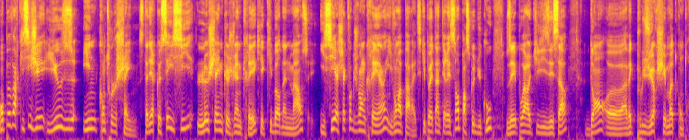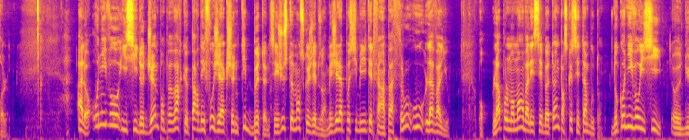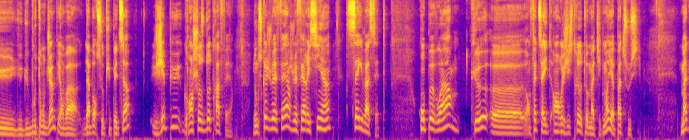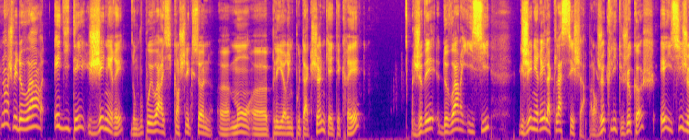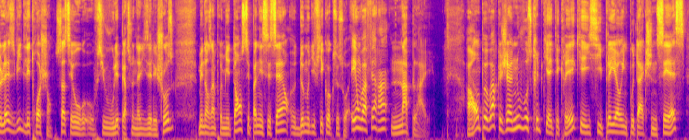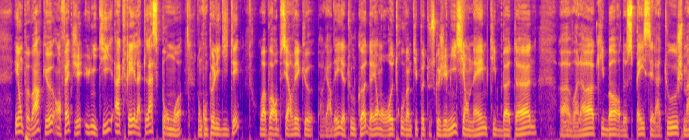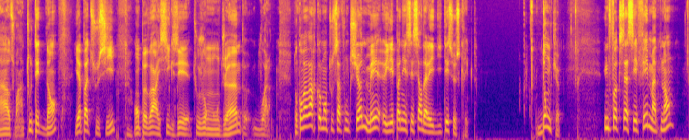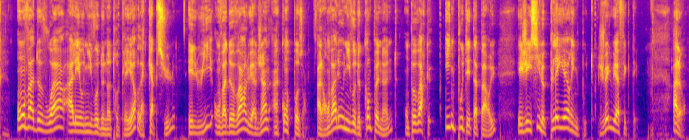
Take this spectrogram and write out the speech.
On peut voir qu'ici, j'ai Use in Control Shame. C'est-à-dire que c'est ici le shame que je viens de créer, qui est Keyboard and Mouse. Ici, à chaque fois que je vais en créer un, ils vont apparaître. Ce qui peut être intéressant parce que du coup, vous allez pouvoir utiliser ça dans, euh, avec plusieurs schémas de contrôle. Alors, au niveau ici de jump, on peut voir que par défaut, j'ai action type button. C'est justement ce que j'ai besoin. Mais j'ai la possibilité de faire un path-through ou la value. Bon, là pour le moment, on va laisser button parce que c'est un bouton. Donc au niveau ici euh, du, bouton jump, et on va d'abord s'occuper de ça, j'ai plus grand chose d'autre à faire. Donc ce que je vais faire, je vais faire ici un save asset. On peut voir que euh, en fait ça a été enregistré automatiquement, il n'y a pas de souci. Maintenant, je vais devoir éditer, générer. Donc, vous pouvez voir ici quand je sélectionne euh, mon euh, Player Input Action qui a été créé. Je vais devoir ici générer la classe C Sharp. Alors, je clique, je coche, et ici, je laisse vide les trois champs. Ça, c'est si vous voulez personnaliser les choses. Mais dans un premier temps, ce n'est pas nécessaire euh, de modifier quoi que ce soit. Et on va faire un apply. Alors on peut voir que j'ai un nouveau script qui a été créé, qui est ici Player et on peut voir que en fait j'ai Unity a créé la classe pour moi. Donc on peut l'éditer. On va pouvoir observer que, regardez, il y a tout le code. D'ailleurs, on retrouve un petit peu tout ce que j'ai mis ici en name, type button, euh, voilà, keyboard, space et la touche, mouse, voilà, tout est dedans. Il n'y a pas de souci. On peut voir ici que j'ai toujours mon jump, voilà. Donc on va voir comment tout ça fonctionne, mais il n'est pas nécessaire d'aller éditer ce script. Donc, une fois que ça c'est fait, maintenant, on va devoir aller au niveau de notre player, la capsule, et lui, on va devoir lui adjoindre un composant. Alors, on va aller au niveau de component, on peut voir que input est apparu, et j'ai ici le player input. Je vais lui affecter. Alors,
